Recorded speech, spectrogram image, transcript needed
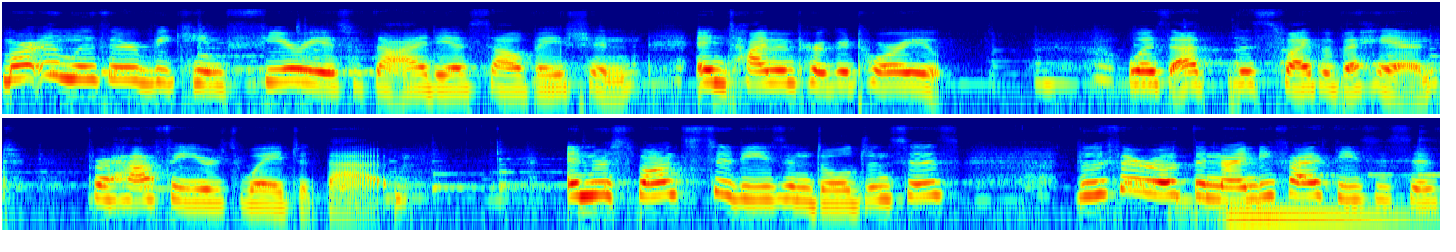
Martin Luther became furious with the idea of salvation, and time in purgatory was at the swipe of a hand, for half a year's wage at that. In response to these indulgences, Luther wrote the 95 Theses,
